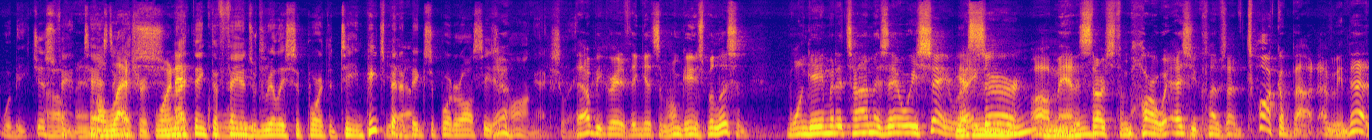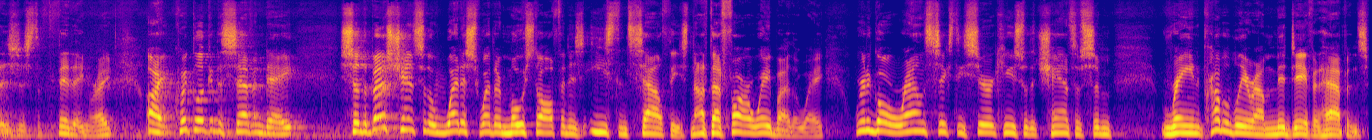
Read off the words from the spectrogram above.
would be just oh, fantastic. Man. Electric, wouldn't? I think the fans would really support the team. Pete's been a big supporter all season yeah. long, actually. That would be great if they can get some home games. But listen, one game at a time, as they always say, right? Yes, sir. Mm-hmm. Oh man, it starts tomorrow with SU Clemson. Talk about. I mean, that is just fitting, right? All right, quick look at the seven-day. So the best chance of the wettest weather most often is east and southeast. Not that far away, by the way. We're going to go around 60 Syracuse with a chance of some rain, probably around midday if it happens.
